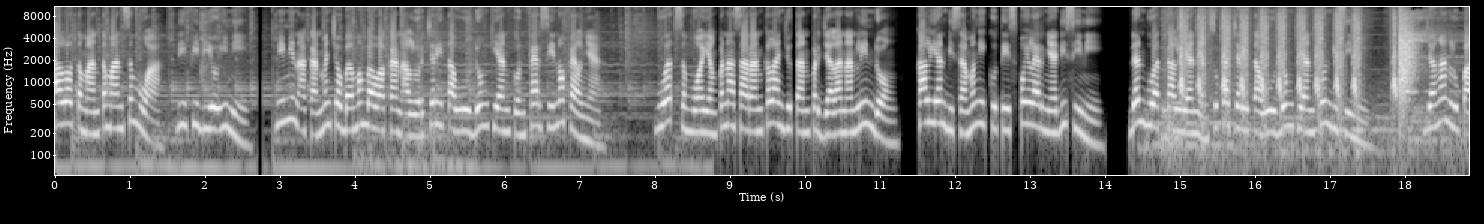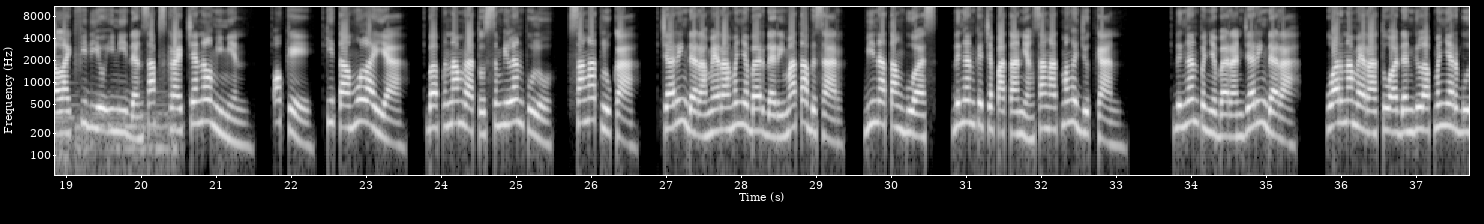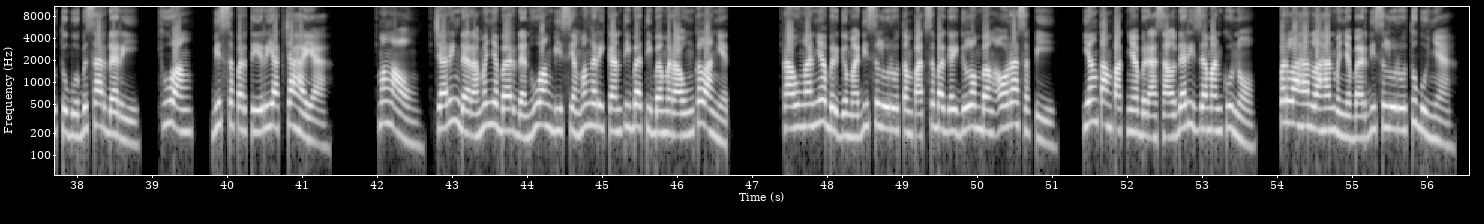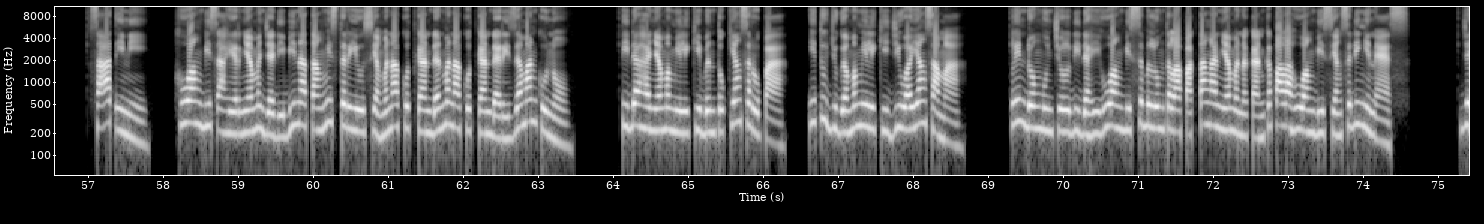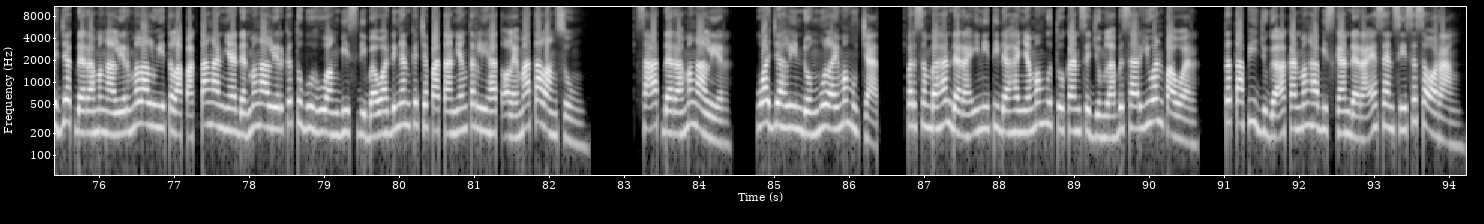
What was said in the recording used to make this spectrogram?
Halo teman-teman semua, di video ini, Mimin akan mencoba membawakan alur cerita Wudong Qiankun versi novelnya. Buat semua yang penasaran kelanjutan perjalanan Lindong, kalian bisa mengikuti spoilernya di sini. Dan buat kalian yang suka cerita Wudong Qiankun di sini, jangan lupa like video ini dan subscribe channel Mimin. Oke, kita mulai ya. Bab 690, Sangat Luka. Jaring darah merah menyebar dari mata besar, binatang buas, dengan kecepatan yang sangat mengejutkan. Dengan penyebaran jaring darah, warna merah tua dan gelap menyerbu tubuh besar dari Huang, bis seperti riak cahaya. Mengaung, jaring darah menyebar dan Huang bis yang mengerikan tiba-tiba meraung ke langit. Raungannya bergema di seluruh tempat sebagai gelombang aura sepi, yang tampaknya berasal dari zaman kuno, perlahan-lahan menyebar di seluruh tubuhnya. Saat ini, Huang Bis akhirnya menjadi binatang misterius yang menakutkan dan menakutkan dari zaman kuno. Tidak hanya memiliki bentuk yang serupa, itu juga memiliki jiwa yang sama. Lindong muncul di dahi Huang Bis sebelum telapak tangannya menekan kepala Huang Bis yang sedingin es. Jejak darah mengalir melalui telapak tangannya dan mengalir ke tubuh Huang Bis di bawah dengan kecepatan yang terlihat oleh mata langsung. Saat darah mengalir, wajah Lindong mulai memucat. Persembahan darah ini tidak hanya membutuhkan sejumlah besar yuan power, tetapi juga akan menghabiskan darah esensi seseorang.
